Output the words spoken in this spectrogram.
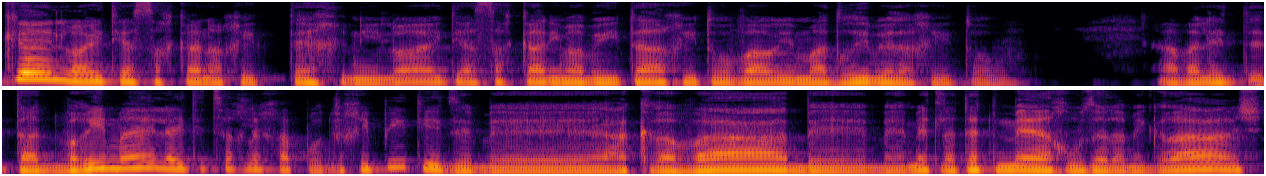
כן, לא הייתי השחקן הכי טכני, לא הייתי השחקן עם הבעיטה הכי טובה או עם הדריבל הכי טוב. אבל את, את הדברים האלה הייתי צריך לחפות, וחיפיתי את זה בהקרבה, ב- באמת לתת 100% על המגרש,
